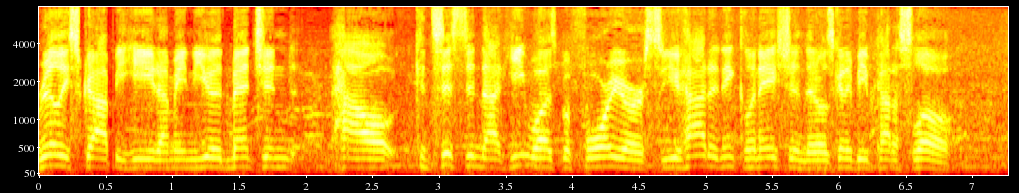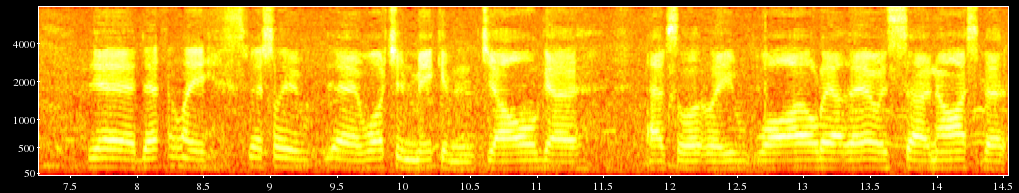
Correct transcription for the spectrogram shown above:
really scrappy heat. I mean, you had mentioned how consistent that heat was before yours, so you had an inclination that it was going to be kind of slow. Yeah, definitely, especially yeah, watching Mick and Joel go absolutely wild out there was so nice, but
